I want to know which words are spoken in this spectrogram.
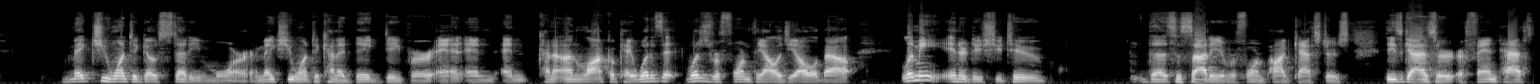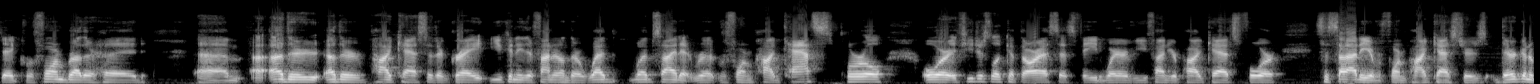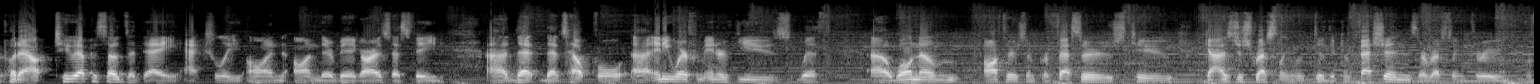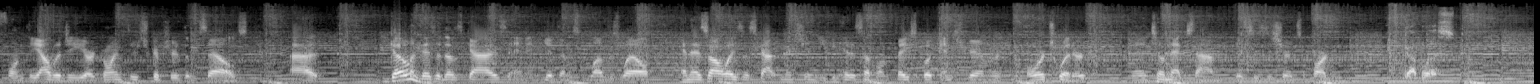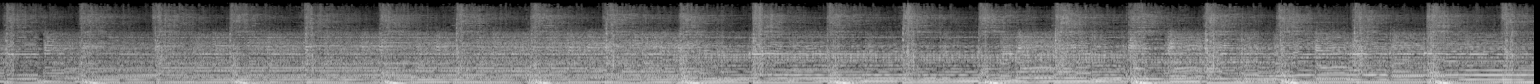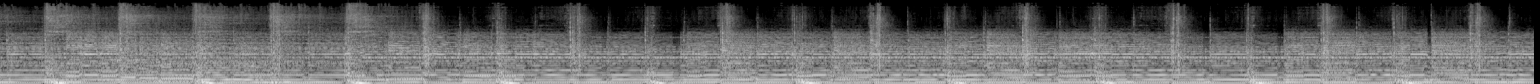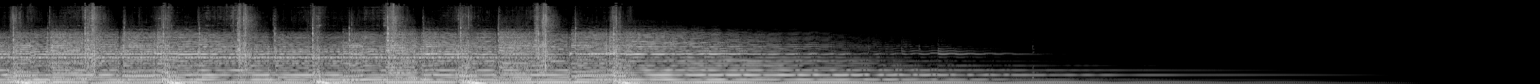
makes you want to go study more and makes you want to kind of dig deeper and and and kind of unlock. Okay, what is it? What is Reformed theology all about? Let me introduce you to the Society of Reformed Podcasters. These guys are, are fantastic. Reformed Brotherhood um, other other podcasts that are great. You can either find it on their web website at Re- Reform Podcasts plural, or if you just look at the RSS feed wherever you find your podcast for Society of Reformed Podcasters, they're going to put out two episodes a day actually on on their big RSS feed. Uh, that that's helpful. Uh, anywhere from interviews with uh, well-known authors and professors to guys just wrestling through the confessions or wrestling through reformed theology or going through scripture themselves. Uh, go and visit those guys and, and, give them some love as well. And as always, as Scott mentioned, you can hit us up on Facebook, Instagram, or, or Twitter. And until next time, this is Assurance of Pardon. God bless.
